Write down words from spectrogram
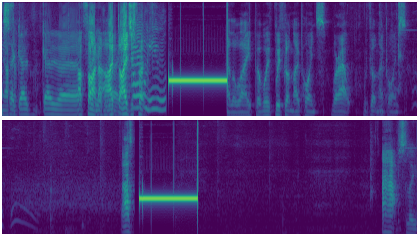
So go go. Uh, I'm fine. I, I just Oh, went you the other way, but we've we've got no points. We're out. We've got no points. That's absolute.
